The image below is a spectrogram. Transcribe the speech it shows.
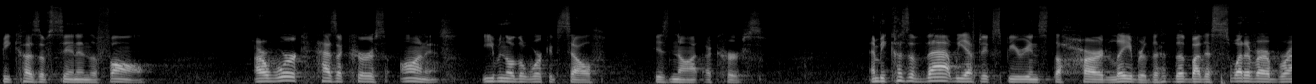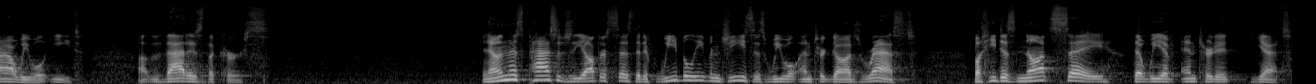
because of sin and the fall. Our work has a curse on it, even though the work itself is not a curse. And because of that, we have to experience the hard labor. The, the, by the sweat of our brow, we will eat. Uh, that is the curse. Now, in this passage, the author says that if we believe in Jesus, we will enter God's rest, but he does not say that we have entered it yet.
